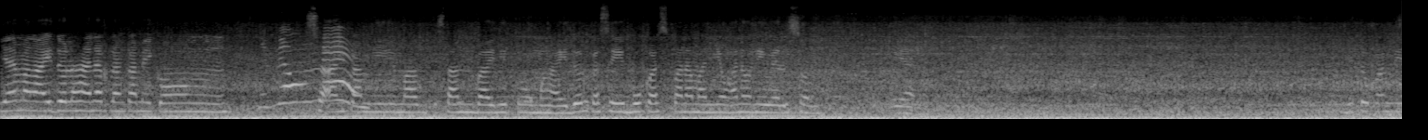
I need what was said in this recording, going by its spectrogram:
Yan mga idol, hanap lang kami kung saan kami mag-standby nito mga idol kasi bukas pa naman yung ano ni Wilson. Ayan. Dito kami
